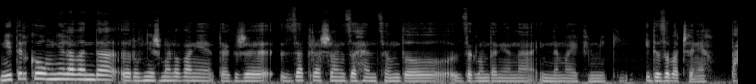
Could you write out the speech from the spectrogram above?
Nie tylko u mnie lawenda, również malowanie, także zapraszam, zachęcam do zaglądania na inne moje filmiki i do zobaczenia. Pa!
